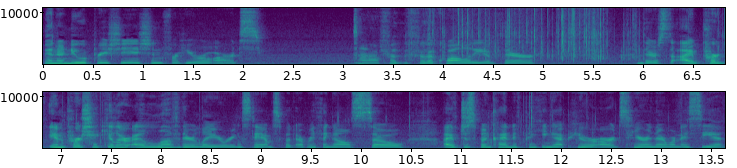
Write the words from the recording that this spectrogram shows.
and a new appreciation for Hero Arts uh, for the, for the quality of their their I per, in particular I love their layering stamps, but everything else. So I've just been kind of picking up Hero Arts here and there when I see it.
